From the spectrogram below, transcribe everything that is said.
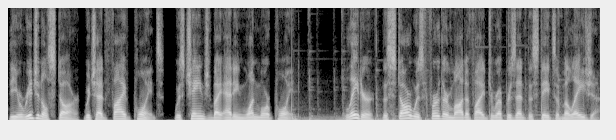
The original star, which had five points, was changed by adding one more point. Later, the star was further modified to represent the states of Malaysia,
